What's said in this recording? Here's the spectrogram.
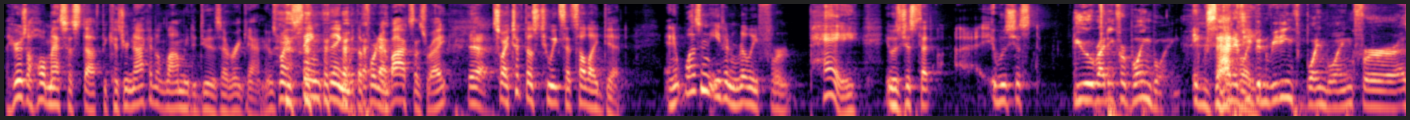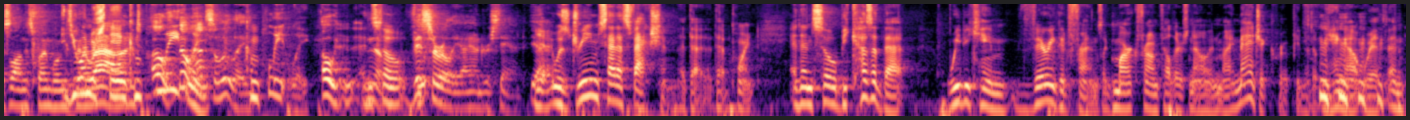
Here's a whole mess of stuff because you're not going to allow me to do this ever again. It was my same thing with the 49 boxes, right? Yeah. So I took those two weeks. That's all I did, and it wasn't even really for pay. It was just that it was just you were writing for Boing Boing, And if you've been reading for Boing Boing for as long as Boing Boing's you been understand completely. Oh, no, absolutely. completely. oh, and, and no, so viscerally, I understand. yeah. Yeah, it was dream satisfaction at that at that point. And then so because of that, we became very good friends. Like Mark Frauenfelder's now in my magic group, you know, that we hang out with, and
